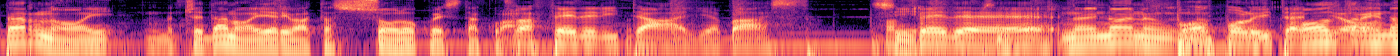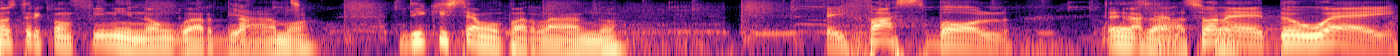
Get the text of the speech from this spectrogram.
Per noi, cioè da noi è arrivata solo questa qua. Fa fede l'Italia, basta. Fa Sì, fede sì. Noi, noi non- popolo italiano. oltre ai nostri confini non guardiamo. Di chi stiamo parlando? dei fastball. La Esatto. canzone è The Way.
